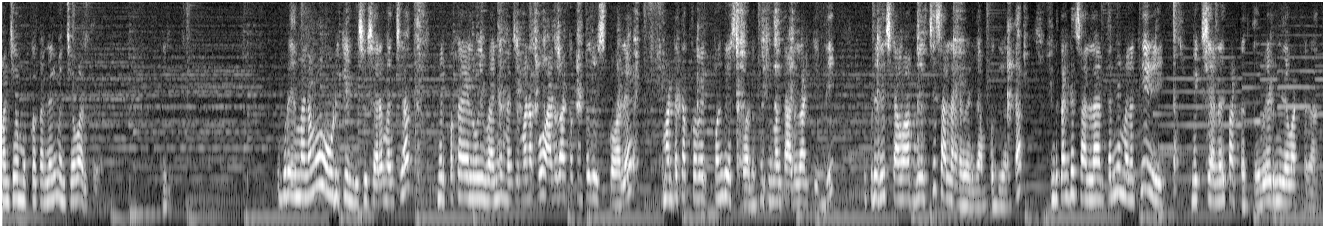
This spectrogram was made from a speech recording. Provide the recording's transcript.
మంచిగా ముక్కకు అనేది మంచిగా పడుతుంది ఇప్పుడు ఇది మనము ఉడికింది చూసారా? మంచిగా మిరపకాయలు ఇవన్నీ మంచిగా మనకు అడగట్టకుండా చూసుకోవాలి. మంట తక్కువ పెట్టుకొని చేసుకోవాలి కొంచెం మంట అడగంటింది. ఇప్పుడు ఇది స్టవ్ ఆఫ్ చేసి చల్లార పెడదాం కొద్దిగా ఎందుకంటే చల్లారితేనే మనకి మిక్సీ అనేది పట్టద్దు వేడి మీద పట్టరాదు.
